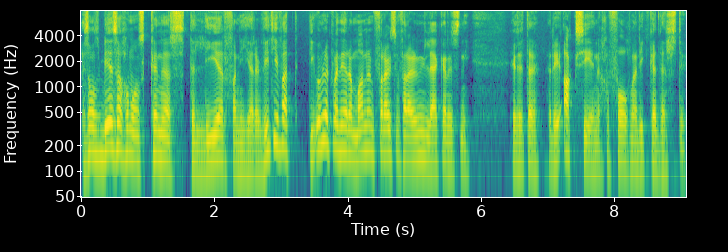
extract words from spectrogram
Is ons besig om ons kinders te leer van die Here. Weet jy wat? Die oomblik wanneer 'n man en vrou se verhouding nie lekker is nie, het dit 'n reaksie en 'n gevolg na die kinders toe.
